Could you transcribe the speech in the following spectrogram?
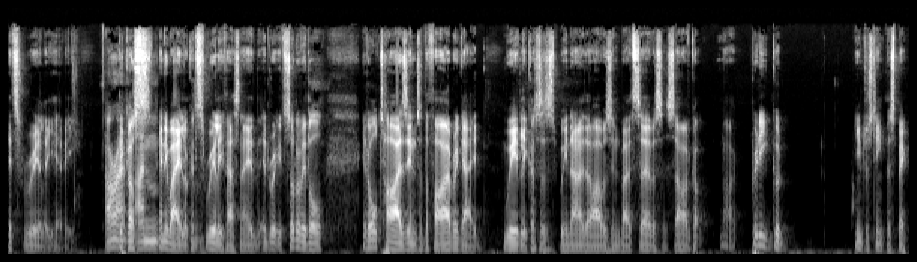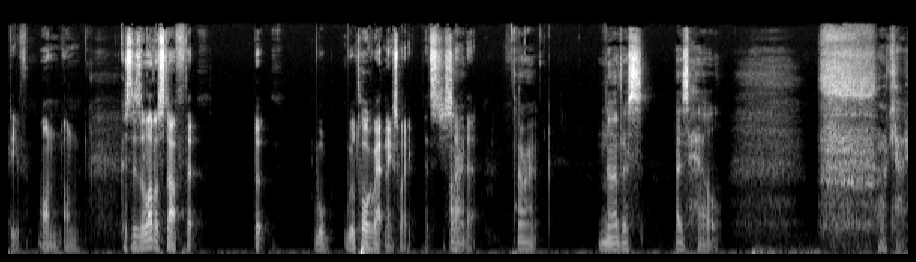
it's really heavy. All right. Because I'm, anyway, look, it's really fascinating. It, it sort of it'll it all ties into the fire brigade weirdly because as we know that I was in both services, so I've got a pretty good, interesting perspective on on because there's a lot of stuff that that we'll we'll talk about next week. Let's just say All right. that. all right. Nervous as hell. okay.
